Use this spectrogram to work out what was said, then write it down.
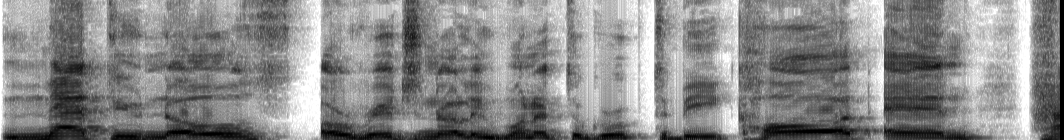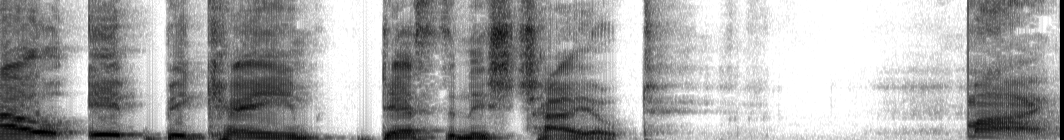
Matthew Knowles originally wanted the group to be called, and how it became Destiny's Child mind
